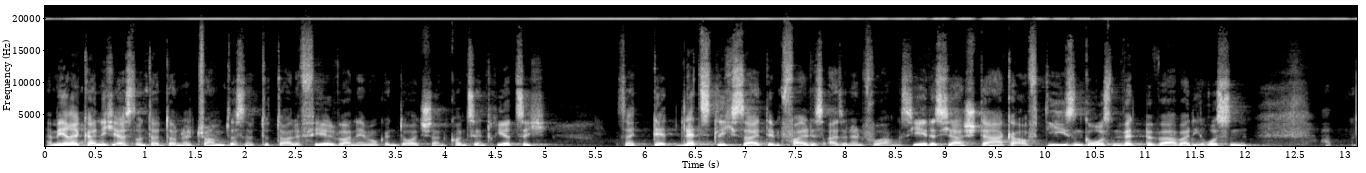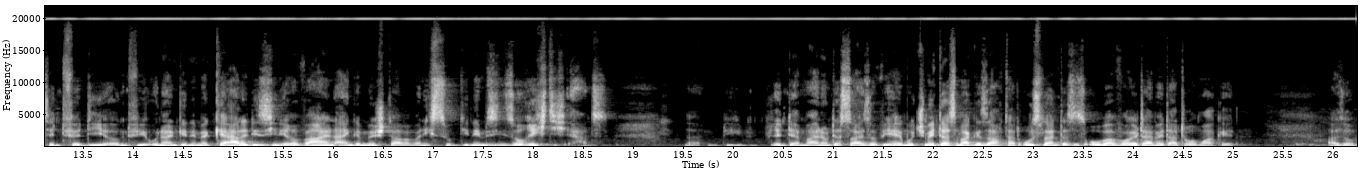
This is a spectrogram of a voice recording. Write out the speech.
Amerika nicht erst unter Donald Trump, das ist eine totale Fehlwahrnehmung in Deutschland, konzentriert sich seit letztlich seit dem Fall des Eisernen Vorhangs jedes Jahr stärker auf diesen großen Wettbewerber. Die Russen sind für die irgendwie unangenehme Kerle, die sich in ihre Wahlen eingemischt haben, aber nicht so, die nehmen sich nicht so richtig ernst. Die sind der Meinung, das sei so, wie Helmut Schmidt das mal gesagt hat, Russland, das ist Obervolta mit Atomraketen. Also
